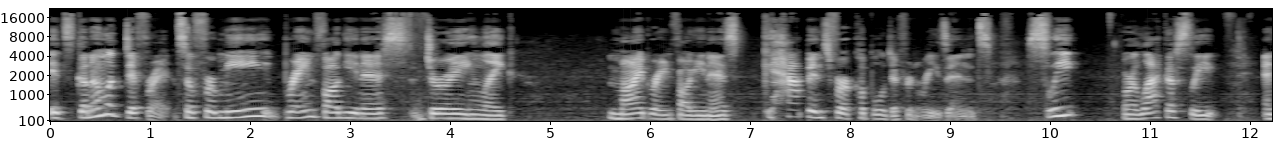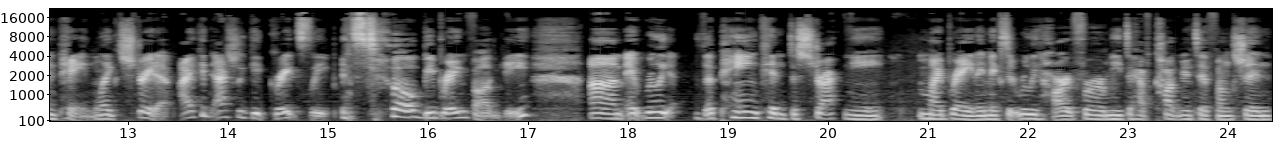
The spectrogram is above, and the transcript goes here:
it's gonna look different. So for me, brain fogginess during like my brain fogginess happens for a couple of different reasons sleep or lack of sleep and pain like straight up i could actually get great sleep and still be brain foggy um, it really the pain can distract me my brain it makes it really hard for me to have cognitive function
